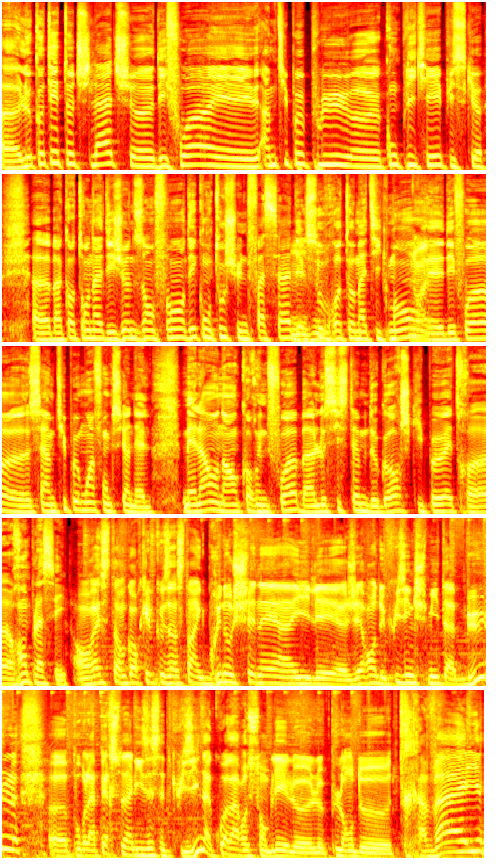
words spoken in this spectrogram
Euh, le côté touch latch, euh, des fois, est un petit peu plus euh, compliqué, puisque bah, quand on a des jeunes enfants, dès qu'on touche une façade, elle mmh. s'ouvre automatiquement, et des fois, c'est un petit peu moins fonctionnel. Mais là, on a encore une fois bah, le système de gorge qui peut être remplacé. On reste encore quelques instants avec Bruno Chenet, hein. il est gérant de Cuisine Schmidt à Bulle, pour la personnaliser cette cuisine. À quoi va ressembler le, le plan de travail?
